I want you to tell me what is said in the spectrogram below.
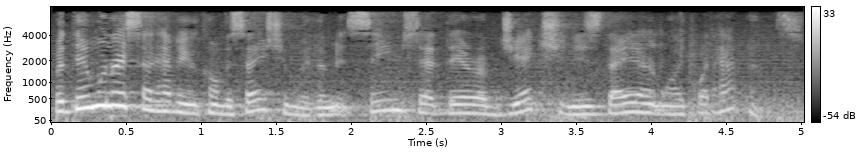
But then when I start having a conversation with them, it seems that their objection is they don't like what happens.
